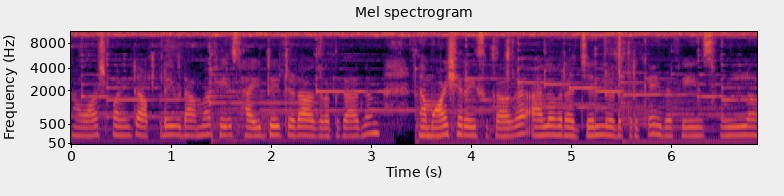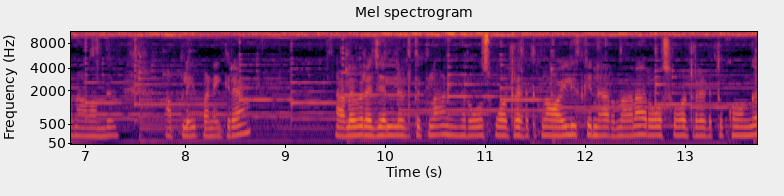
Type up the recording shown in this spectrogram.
நான் வாஷ் பண்ணிவிட்டு அப்படியே விடாமல் ஃபேஸ் ஹைட்ரேட்டடாக ஆகிறதுக்காக நான் மாய்ஸ்சரைஸுக்காக ஆலோவேரா ஜெல் எடுத்திருக்கேன். இதை ஃபேஸ் ஃபுல்லாக நான் வந்து அப்ளை பண்ணிக்கிறேன். அலோவேரா ஜெல் எடுத்துக்கலாம். நீங்கள் ரோஸ் வாட்டர் எடுத்துக்கலாம். ஆயிலி ஸ்கின்னாக இருந்ததுன்னா ரோஸ் வாட்டர் எடுத்துக்கோங்க.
